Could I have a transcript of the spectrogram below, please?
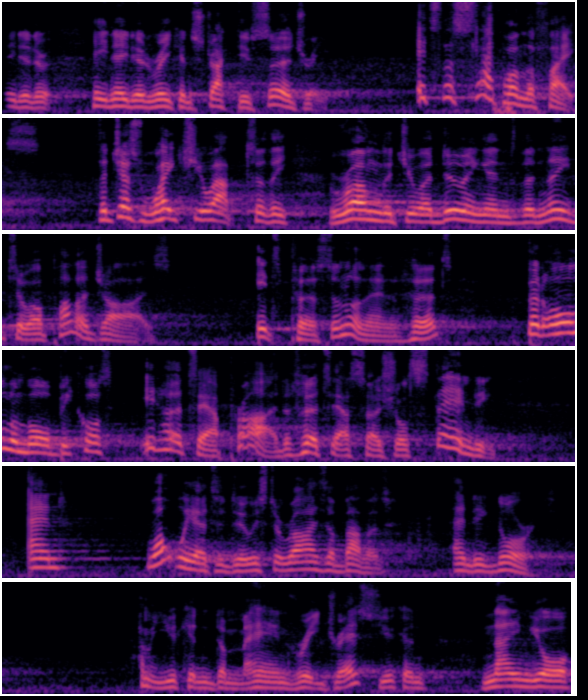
he needed, he needed reconstructive surgery. It's the slap on the face that just wakes you up to the wrong that you are doing and the need to apologise. It's personal and it hurts, but all the more because it hurts our pride, it hurts our social standing. And what we are to do is to rise above it and ignore it. I mean, you can demand redress, you can name your,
